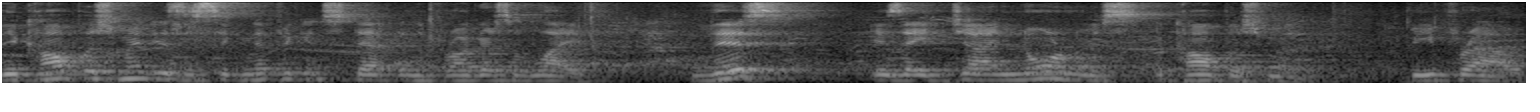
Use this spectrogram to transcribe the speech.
The accomplishment is a significant step in the progress of life. This is a ginormous accomplishment. Be proud.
